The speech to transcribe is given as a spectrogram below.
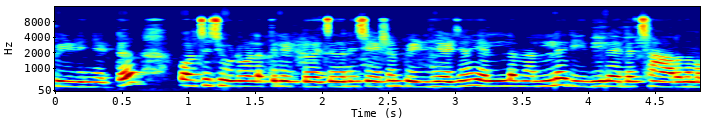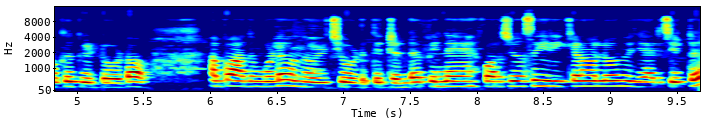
പിഴിഞ്ഞിട്ട് കുറച്ച് ചൂടുവെള്ളത്തിൽ ഇട്ട് വെച്ചതിന് ശേഷം പിഴിഞ്ഞ് കഴിഞ്ഞാൽ എല്ലാം നല്ല രീതിയിൽ അതിന്റെ ചാറ് നമുക്ക് കിട്ടും കേട്ടോ. അപ്പോൾ അതും കൂടെ ഒന്ന് ഒഴിച്ച് കൊടുത്തിട്ടുണ്ട്. പിന്നെ കുറച്ച് ദിവസം ഇരിക്കണമല്ലോ എന്ന് വിചാരിച്ചിട്ട്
